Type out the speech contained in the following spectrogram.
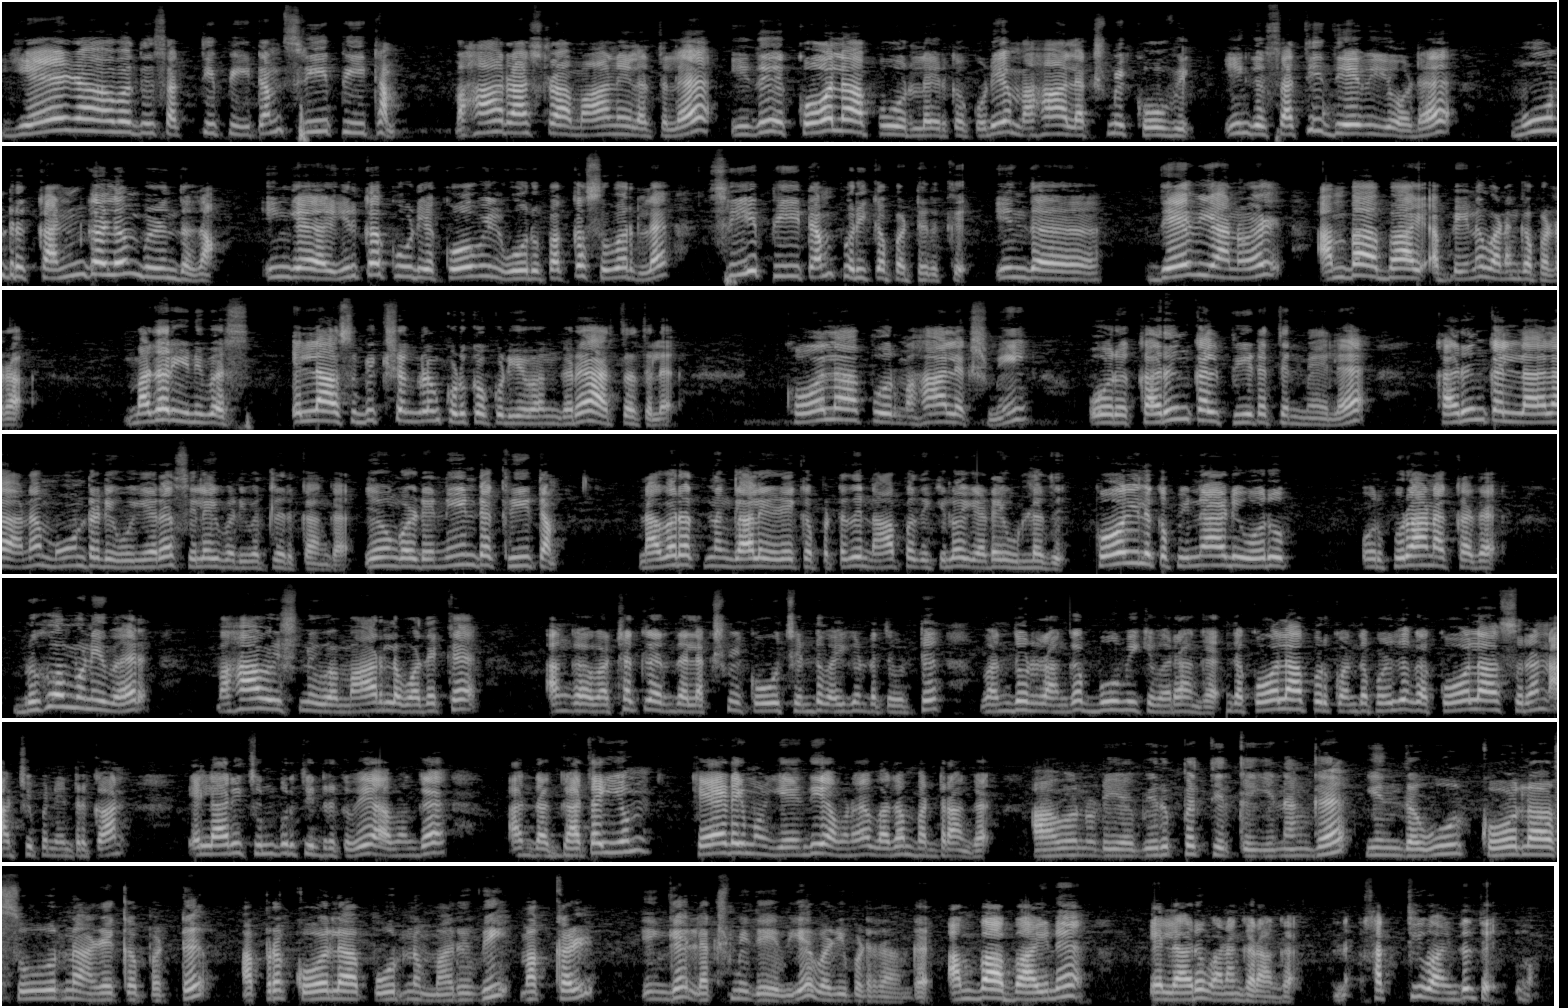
ஏழாவது சக்தி பீடம் ஸ்ரீபீட்டம் மகாராஷ்டிரா மாநிலத்துல இது கோலாப்பூர்ல இருக்கக்கூடிய மகாலட்சுமி கோவில். இங்கு சதி தேவியோட மூன்று கண்களும் விழுந்ததாம். இங்க இருக்கக்கூடிய கோவில் ஒரு பக்க சுவர்ல ஸ்ரீபீட்டம் பொறிக்கப்பட்டிருக்கு. இந்த தேவியானவள் அம்பாபாய் அப்படின்னு வணங்கப்படுறா. மதர் யூனிவர்ஸ் எல்லா சுபிக்ஷங்களும் கொடுக்கக்கூடியவங்கிற அர்த்தத்துல. கோலாப்பூர் மகாலட்சுமி ஒரு கருங்கல் பீடத்தின் மேல கருங்கல்லால் ஆன மூன்றடி உயர சிலை வடிவத்தில் இருக்காங்க. இவங்களுடைய நீண்ட கிரீட்டம் நவரத்னங்களால் இழைக்கப்பட்டது நாற்பது கிலோ எடை உள்ளது. கோயிலுக்கு பின்னாடி ஒரு ஒரு புராண கதை. பிருகுமுனிவர் மகாவிஷ்ணுவை மாரில் உதைக்க அங்கே வட்சத்தில் இருந்த லக்ஷ்மி கோவிச்சுண்டு வைகுண்டத்தை விட்டு வந்துடுறாங்க பூமிக்கு வராங்க. இந்த கோலாப்பூருக்கு வந்த பொழுது அங்கே கோலாசுரன் ஆட்சி பண்ணிட்டு இருக்கான். எல்லாரையும் துன்புறுத்திட்டு இருக்கவே அவங்க அந்த கதையும் கேடயமும் ஏந்தி அவனை வதம் பண்ணுறாங்க அவனுடைய விருப்பத்திற்கு இணங்க இந்த ஊர் கோலாசூர்னு அழைக்கப்பட்டு அப்புறம் கோலாப்பூர்னு மருவி மக்கள் இங்கே லக்ஷ்மி தேவியை வழிபடுறாங்க. அம்பாபாயின்னு எல்லாரும் வணங்குறாங்க. சக்தி வாய்ந்த தெய்வம்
